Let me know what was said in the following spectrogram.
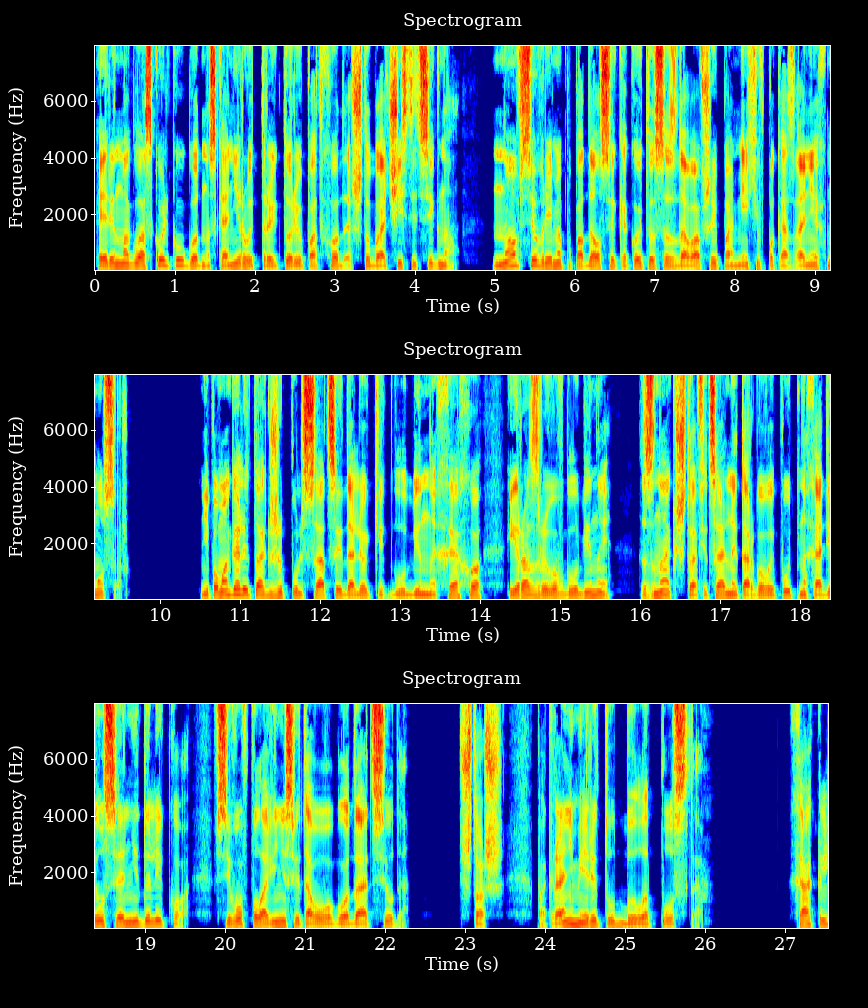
Эрин могла сколько угодно сканировать траекторию подхода, чтобы очистить сигнал, но все время попадался какой-то создававший помехи в показаниях мусор. Не помогали также пульсации далеких глубинных эхо и разрывов глубины, знак, что официальный торговый путь находился недалеко, всего в половине светового года отсюда. Что ж, по крайней мере, тут было пусто. Хакль,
